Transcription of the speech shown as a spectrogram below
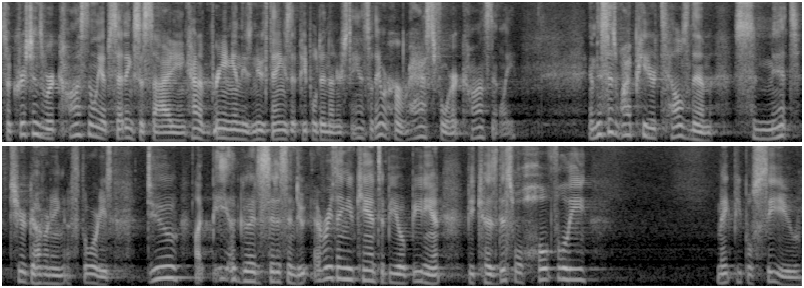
So Christians were constantly upsetting society and kind of bringing in these new things that people didn't understand. So they were harassed for it constantly. And this is why Peter tells them submit to your governing authorities. Do, like, be a good citizen. Do everything you can to be obedient because this will hopefully make people see you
